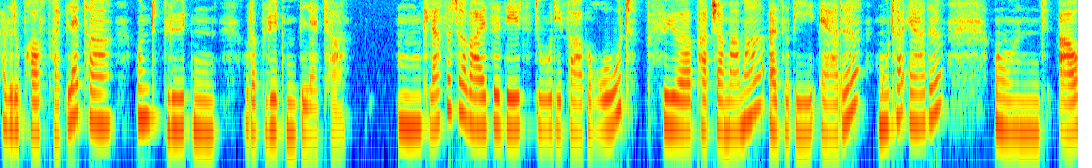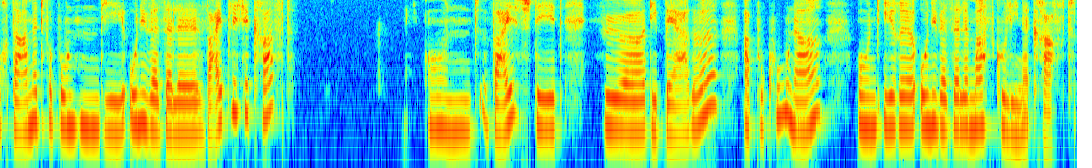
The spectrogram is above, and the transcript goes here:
Also du brauchst drei Blätter und Blüten oder Blütenblätter. Mm, klassischerweise wählst du die Farbe Rot für Pachamama, also die Erde, Mutter Erde und auch damit verbunden die universelle weibliche Kraft und Weiß steht für die Berge, Apukuna und ihre universelle maskuline Kraft.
